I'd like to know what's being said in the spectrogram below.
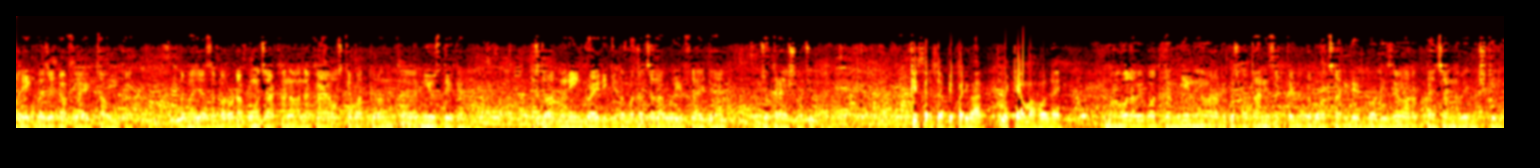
और एक बजे का फ़्लाइट था उनका। तो मैं जैसे बड़ोड़ा पहुँचा खाना वाना खाया उसके बाद तुरंत न्यूज़ देखे मैंने। उसके बाद मैंने इंक्वायरी की तो पता चला वही फ़्लाइट है जो क्रैश हो चुका है। किस तरह से अभी परिवार में क्या माहौल है? माहौल अभी बहुत गमगीन है और अभी कुछ बता नहीं सकते क्योंकि बहुत सारी डेड बॉडीज है और पहचान अभी मुश्किल है।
